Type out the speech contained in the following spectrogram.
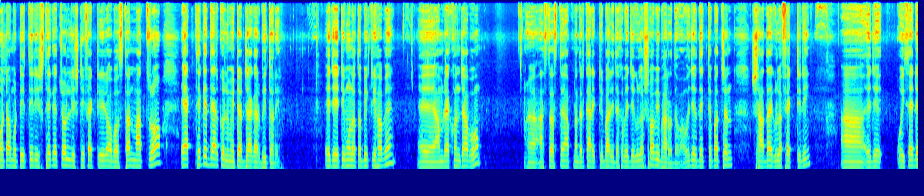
মোটামুটি তিরিশ থেকে চল্লিশটি ফ্যাক্টরির অবস্থান, মাত্র এক থেকে দেড় কিলোমিটার জায়গার ভিতরে। এই যে এটি মূলত বিক্রি হবে। আমরা এখন যাব আস্তে আস্তে আপনাদেরকে আরেকটি বাড়ি দেখাবে, যেগুলো সবই ভাড়া দেওয়া। ওই যে দেখতে পাচ্ছেন, সাদা এগুলো ফ্যাক্টরি এই যে ওই সাইডে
